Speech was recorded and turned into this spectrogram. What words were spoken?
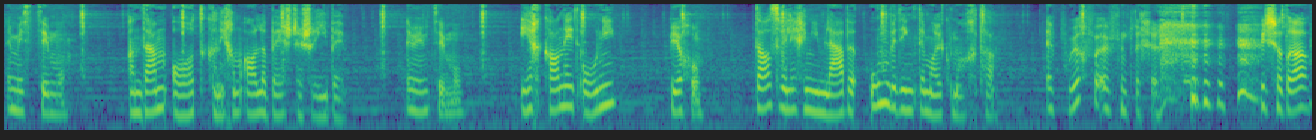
In mein Zimmer. An diesem Ort kann ich am allerbesten schreiben. In meinem Zimmer. Ich kann nicht ohne Bücher. Das will ich in meinem Leben unbedingt einmal gemacht haben. Ein Buch veröffentlichen. Bist du schon dran?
